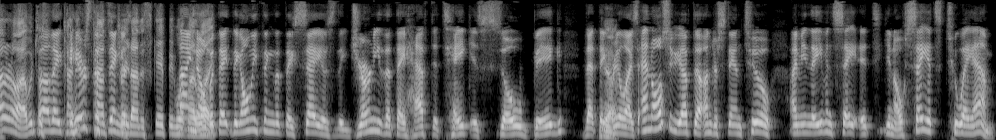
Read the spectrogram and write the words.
I, I don't know. I would just Well, they- kinda here's the thing is- on escaping with I my know, life. but they the only thing that they say is the journey that they have to take is so big that they Yeah. realize, and also you have to understand too. I mean, they even say it's you know, say it's two a.m.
